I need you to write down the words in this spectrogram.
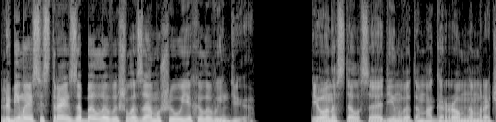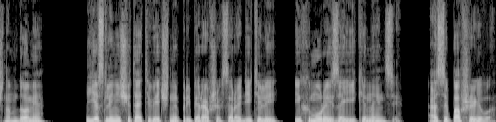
Любимая сестра Изабелла вышла замуж и уехала в Индию. И он остался один в этом огромном мрачном доме, если не считать вечно припиравшихся родителей и хмурой заики Нэнси, осыпавшей его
